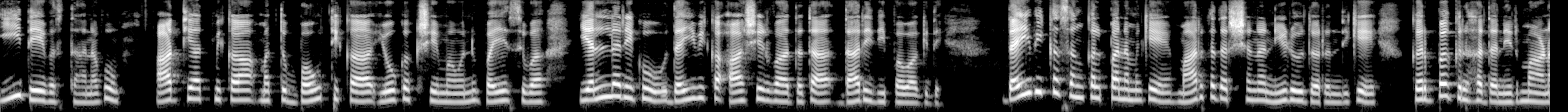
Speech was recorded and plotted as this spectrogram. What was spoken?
ಈ ದೇವಸ್ಥಾನವು ಆಧ್ಯಾತ್ಮಿಕ ಮತ್ತು ಭೌತಿಕ ಯೋಗಕ್ಷೇಮವನ್ನು ಬಯಸುವ ಎಲ್ಲರಿಗೂ ದೈವಿಕ ಆಶೀರ್ವಾದದ ದಾರಿದೀಪವಾಗಿದೆ. ದೈವಿಕ ಸಂಕಲ್ಪ ನಮಗೆ ಮಾರ್ಗದರ್ಶನ ನೀಡುವುದರೊಂದಿಗೆ ಗರ್ಭಗೃಹದ ನಿರ್ಮಾಣ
